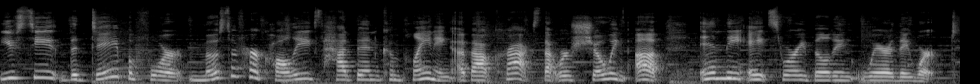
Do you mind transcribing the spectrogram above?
You see, the day before, most of her colleagues had been complaining about cracks that were showing up in the eight story building where they worked.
